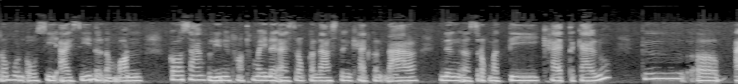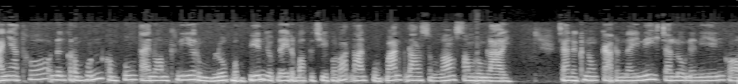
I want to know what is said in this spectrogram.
ក្រុមហ៊ុន OCIC នៅតំបន់កសាងពលានយន្តហោះថ្មីនៅឯស្រុកកណ្ដាលស្ទឹងខេត្តកណ្ដាលនិងស្រុកបាទីខេត្តតាកែវនោះគឺអាជ្ញាធរនិងក្រុមហ៊ុនកំពុងតែនាំគ្នារំលោភបំពានយកដីរបស់ប្រជាពលរដ្ឋដោយពុំបានផ្ដល់សំណងសមរម្យឡើយ ចានៅក្នុងករណីនេះចាលោកអ្នកនាងក៏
